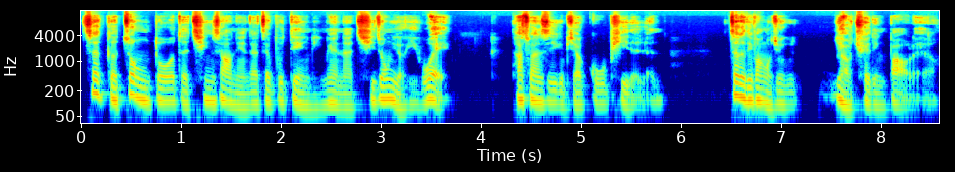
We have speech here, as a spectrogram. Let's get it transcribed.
这个众多的青少年在这部电影里面呢，其中有一位，他算是一个比较孤僻的人。这个地方我就要确定爆雷了。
